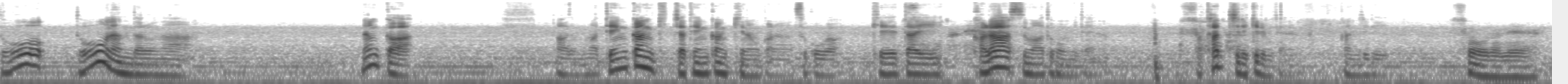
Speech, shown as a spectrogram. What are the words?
どうどうなんだろうな。なんかあでもまあ転換期っちゃ転換期なのかなそこが携帯からスマートフォンみたいな、まあ、タッチできるみたいな感じで。そうだね。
